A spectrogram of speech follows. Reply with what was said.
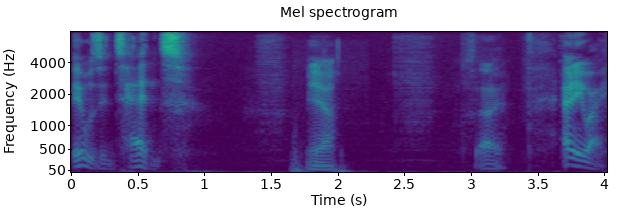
it was intense. Yeah. So, anyway,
